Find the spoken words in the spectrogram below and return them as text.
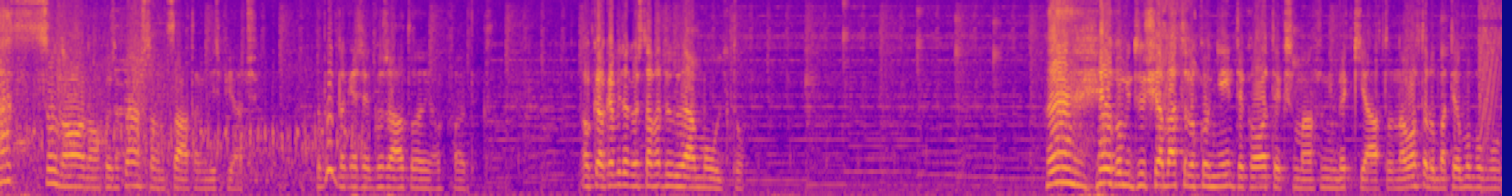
Cazzo no, no, questa qua è una stronzata, mi dispiace. E poi perché si è cosato e ho fatto. Ok, ho capito che questa fase durerà molto. Eh, io comincio a batterlo con niente Cortex, ma sono invecchiato. Una volta lo battevo proprio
